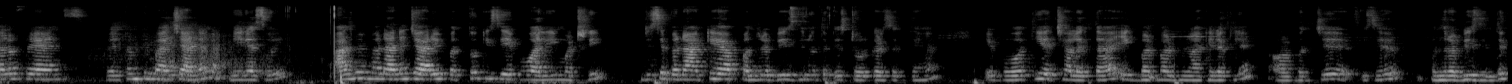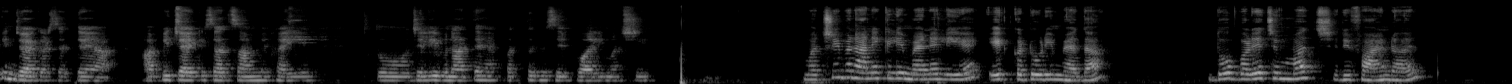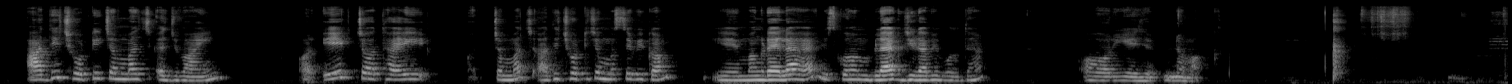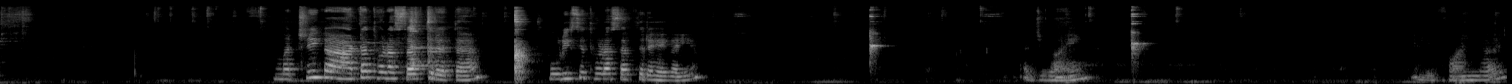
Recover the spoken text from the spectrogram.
Hello friends welcome to my channel अपनी रसोई। आज मैं बनाने जा रही पत्तों की सेप वाली मछली जिसे बना के आप 15-20 दिनों तक स्टोर कर सकते हैं। ये बहुत ही अच्छा लगता है, एक बार बार बना के रख लें और बच्चे इसे 15-20 दिन तक एंजॉय कर सकते हैं। आप भी चाय के साथ शाम में खाइए। तो चलिए बनाते हैं पत्तों की सेप वाली मछली मछली बनाने के लिए मैंने ली है एक कटोरी मैदा, दो बड़े चम्मच रिफाइंड ऑयल आधी छोटी चम्मच अजवाइन और एक चौथाई चम्मच, आधी छोटी चम्मच से भी कम, ये मंगड़ैला है, जिसको हम ब्लैक जीरा भी बोलते हैं, और ये नमक। मछली का आटा थोड़ा सख्त रहता है, पूरी से थोड़ा सख्त रहेगा ये। अजवाइन। रिफाइंड ऑयल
